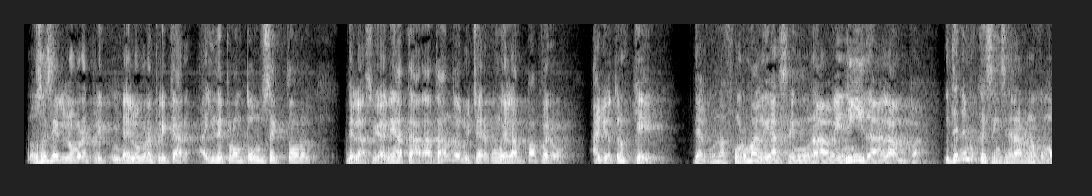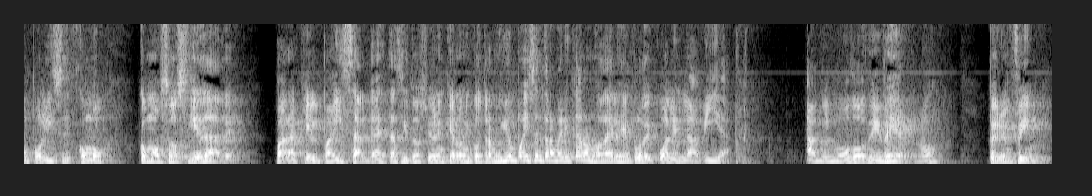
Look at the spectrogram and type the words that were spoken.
no sé si me logro explicar. Ahí de pronto un sector de la ciudadanía tratando de luchar con el AMPA, pero hay otros que de alguna forma le hacen una avenida al AMPA. Y tenemos que sincerarnos como, como, como sociedad para que el país salga de esta situación en que nos encontramos. Y un país centroamericano nos da el ejemplo de cuál es la vía, a mi modo de ver, ¿no? Pero en fin,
